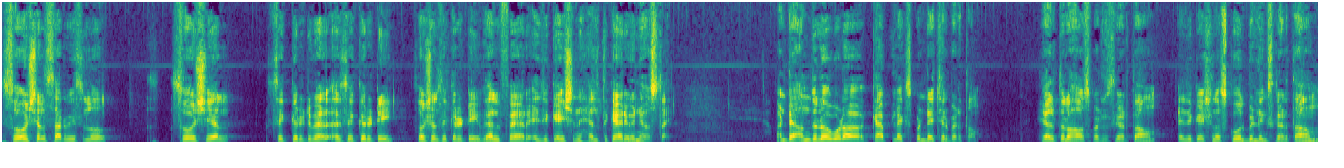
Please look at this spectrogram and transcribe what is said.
సోషల్ సర్వీస్లో social security security social security welfare education health care ఇవన్నీ వస్తాయి. అంటే అందులో కూడా క్యాపిటల్ ఎక్స్పెండిచర్ పెడతాం. హెల్త్లో హాస్పిటల్స్ కడతాం ఎడ్యుకేషన్లో స్కూల్ బిల్డింగ్స్ కడతాం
